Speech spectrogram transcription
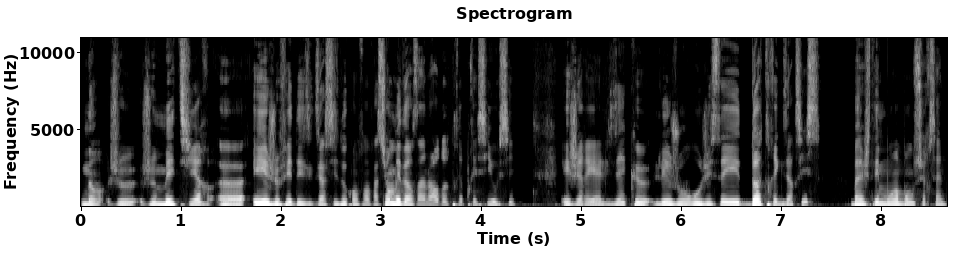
Non, je, je m'étire euh, et je fais des exercices de concentration, mais dans un ordre très précis aussi. Et j'ai réalisé que les jours où j'essayais d'autres exercices, bah, j'étais moins bon sur scène.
